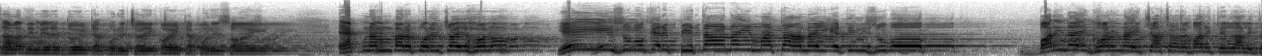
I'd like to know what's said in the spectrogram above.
জালাবিবের দুইটা পরিচয়, কয়টা পরিচয়? এক নাম্বার পরিচয় হলো, এই যুবকের পিতা নাই, মাতা নাই, এতিম যুবক। বাড়ি নাই, ঘর নাই, চাচার বাড়িতে লালিত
